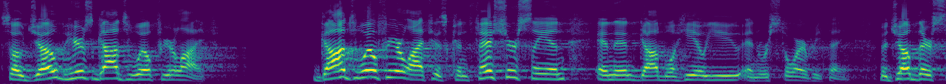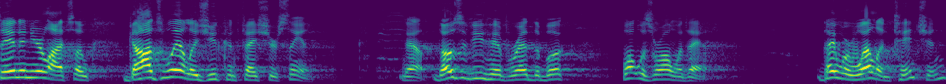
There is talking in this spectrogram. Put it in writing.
So, Job, here's God's will for your life. God's will for your life is confess your sin, and then God will heal you and restore everything. But, Job, there's sin in your life, so God's will is you confess your sin. Now, those of you who have read the book, what was wrong with that? They were well intentioned,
